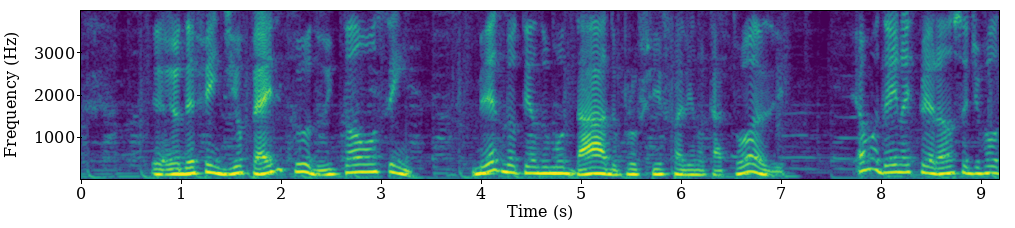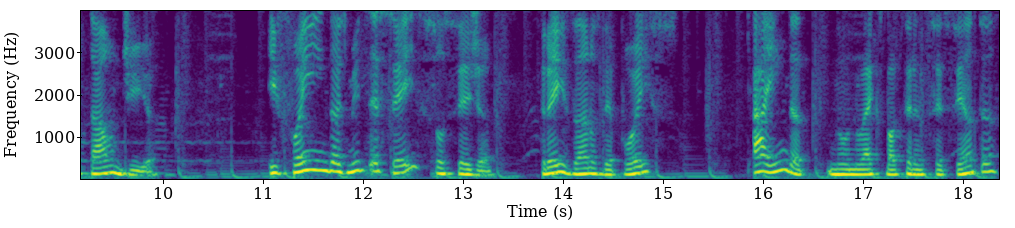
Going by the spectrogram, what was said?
eu defendia o PES e tudo. Então, assim, mesmo eu tendo mudado pro FIFA ali no 14, eu mudei na esperança de voltar um dia. E foi em 2016, ou seja, três anos depois, ainda no, no Xbox 360,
